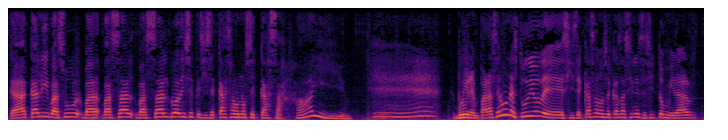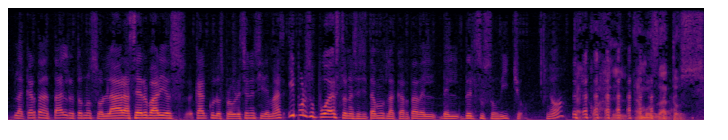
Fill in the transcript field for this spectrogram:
Cali Basur, Basal, Basaldua dice que si se casa o no se casa. Ay. Miren, para hacer un estudio de si se casa o no se casa, sí necesito mirar la carta natal, el retorno solar, hacer varios cálculos, progresiones y demás. Y por supuesto, necesitamos la carta del, del, del susodicho, ¿no? Tal cual, ambos datos.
